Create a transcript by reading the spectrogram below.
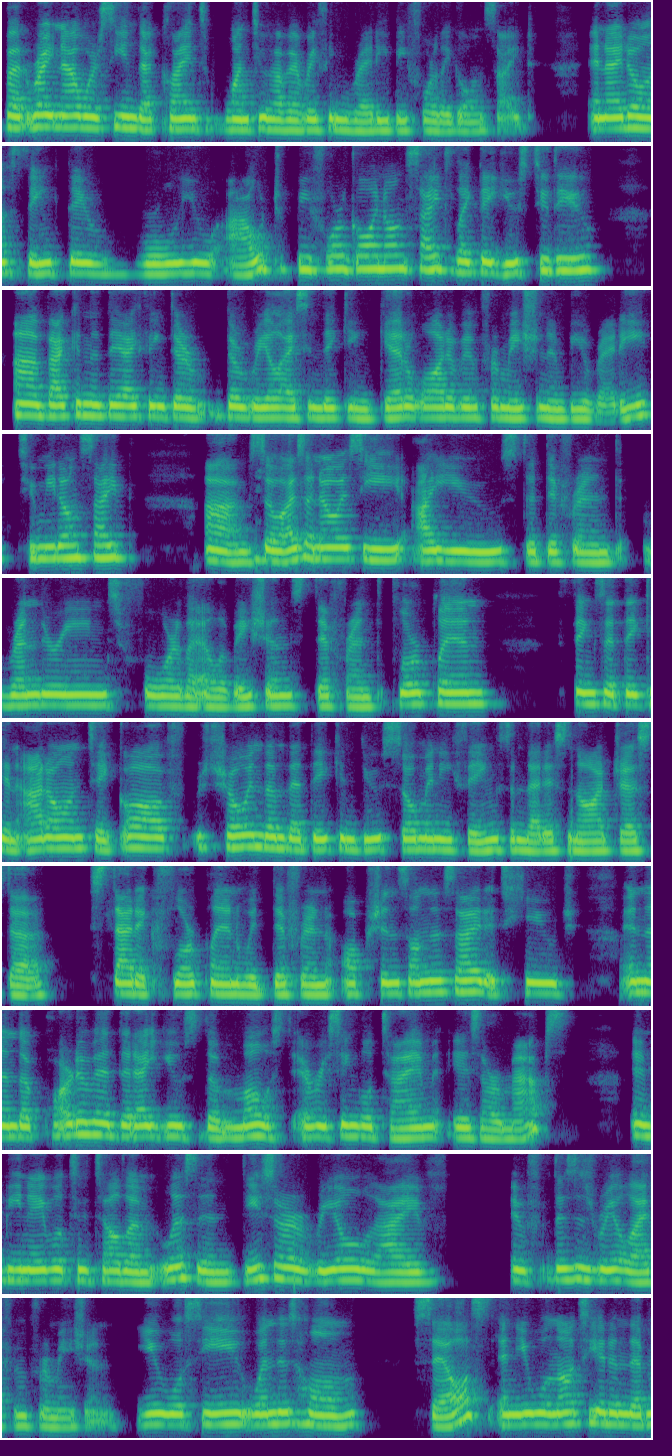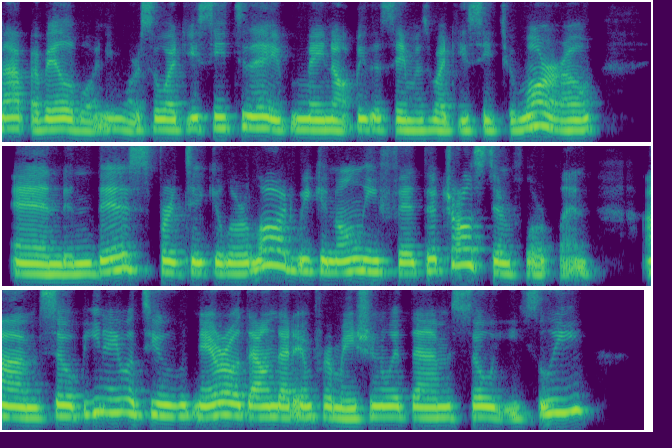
But right now, we're seeing that clients want to have everything ready before they go on site. And I don't think they rule you out before going on site like they used to do. Uh, back in the day, I think they're they're realizing they can get a lot of information and be ready to meet on site. Um, so as an OSC, I use the different renderings for the elevations, different floor plan, things that they can add on, take off, showing them that they can do so many things and that it's not just a static floor plan with different options on the side. It's huge. And then the part of it that I use the most every single time is our maps and being able to tell them, listen, these are real live if this is real life information. You will see when this home sells and you will not see it in the map available anymore. So what you see today may not be the same as what you see tomorrow. And in this particular lot, we can only fit the Charleston floor plan. Um, so being able to narrow down that information with them so easily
